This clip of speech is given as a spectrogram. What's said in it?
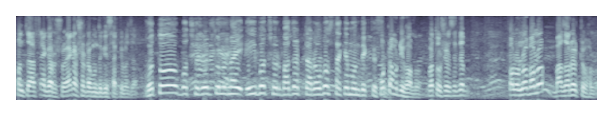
পঞ্চাশ এগারোশো এগারোশোটার মধ্যে গেছে আর কি বাজার। গত বছরের তুলনায় এই বছর বাজারটার অবস্থা কেমন দেখতে মোটামুটি ভালো। গত বছরের সাথে ফলনও ভালো বাজারও একটু ভালো।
